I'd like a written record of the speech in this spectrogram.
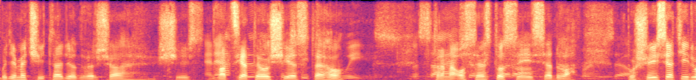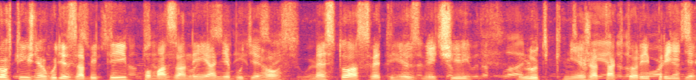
Budeme čítať od verša 26. strana 872. Po 62 týždňoch bude zabitý, pomazaný a nebude ho. Mesto a svetiňu zničí ľuď kniežata, ktorý príde.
